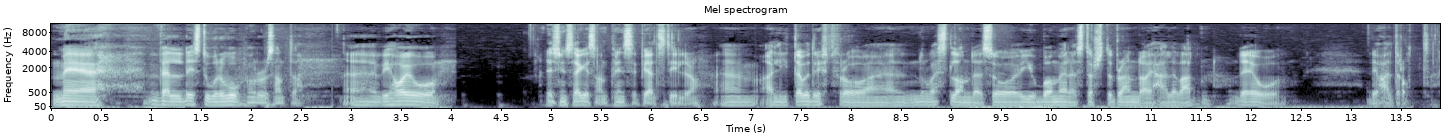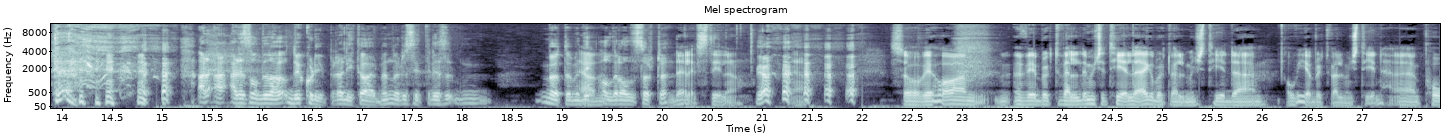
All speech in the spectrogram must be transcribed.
med veldig store våpenprodusenter. Uh, vi har jo det syns jeg er sånn prinsipielt stilig. da. Um, en liten bedrift fra uh, Nordvestlandet som jobber med de største brandene i hele verden. Det er jo det er jo helt rått. er, det, er, det sånn du klyper deg litt i armen når du sitter i møte med ja, de aller, aller største. Det er litt stilig, da. Ja. ja. Så vi har, vi har, brukt veldig mye tid, eller jeg har brukt veldig mye tid, eh, og vi har brukt veldig mye tid, eh, på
